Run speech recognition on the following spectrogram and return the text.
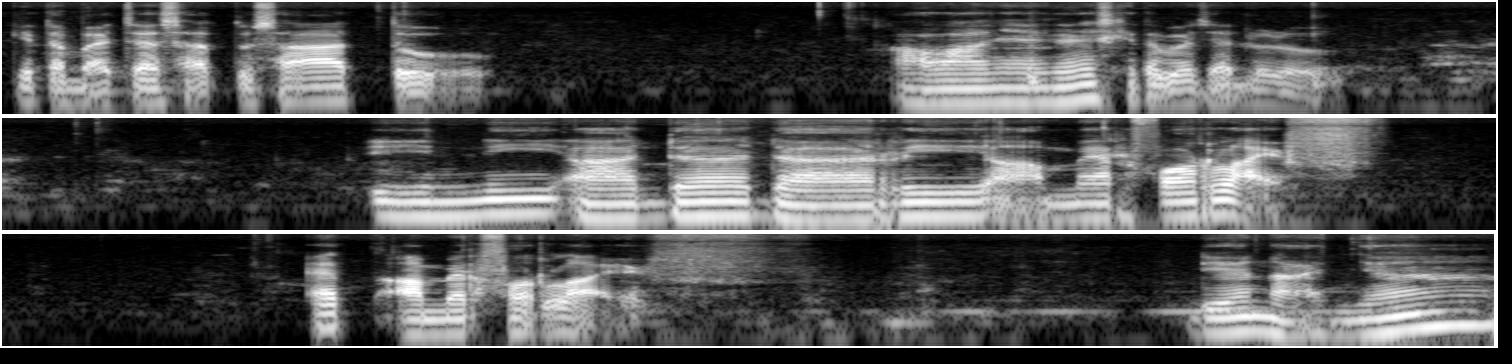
kita baca satu-satu. Awalnya guys kita baca dulu. Ini ada dari Amer for Life. At Amer for Life. Dia nanya,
